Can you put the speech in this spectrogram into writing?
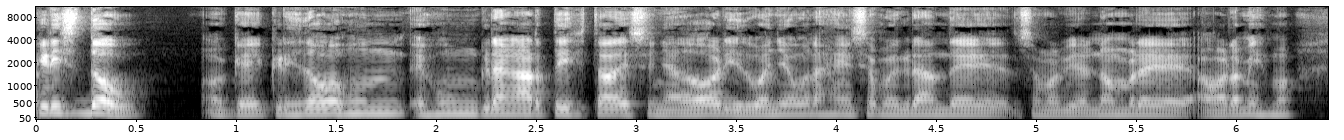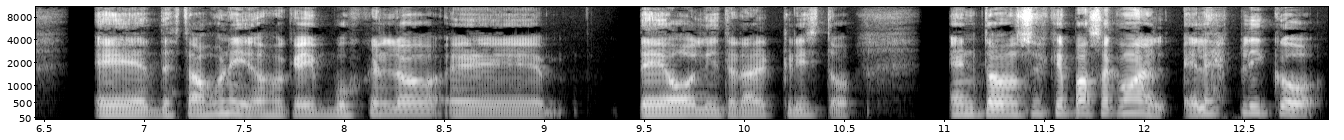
Chris Doe, ¿ok? Chris Doe es un, es un gran artista, diseñador y dueño de una agencia muy grande, se me olvidó el nombre ahora mismo, eh, de Estados Unidos, ¿ok? Búsquenlo, eh, Deo, literal, Chris Doe. Entonces, ¿qué pasa con él? Él explicó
